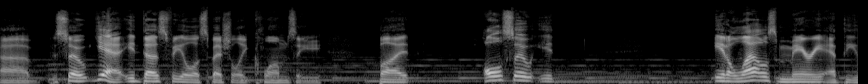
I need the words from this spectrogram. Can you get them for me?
uh so yeah it does feel especially clumsy. But also it it allows Mary at the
